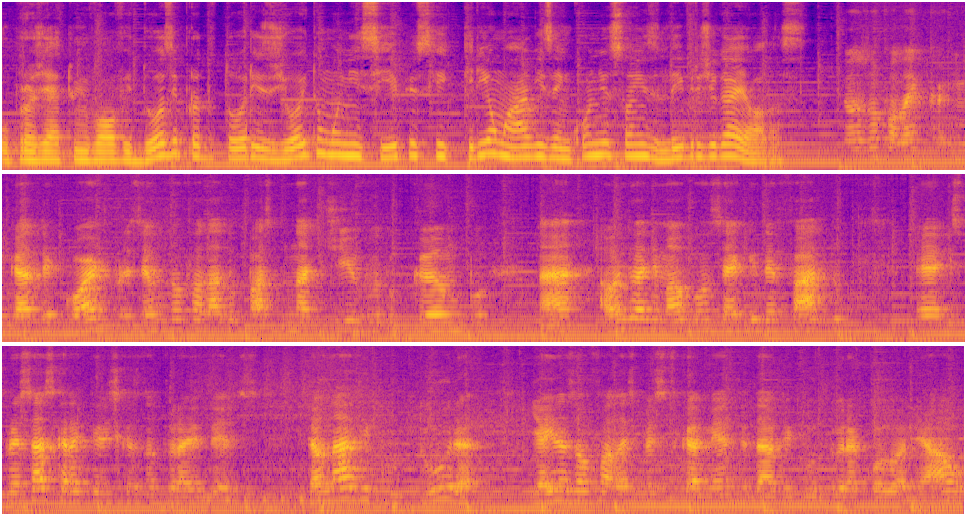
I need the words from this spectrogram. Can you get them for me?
O projeto envolve 12 produtores de 8 municípios que criam aves em condições livres de gaiolas. Então nós vamos falar em, gado de corte, por exemplo, vamos falar do pasto nativo, do campo, né, onde o animal consegue de fato é, expressar as características naturais deles. Então na avicultura, e aí nós vamos falar especificamente da avicultura colonial,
